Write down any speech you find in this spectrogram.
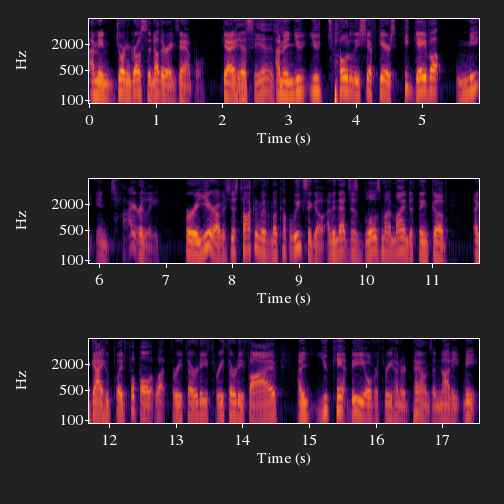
I mean, Jordan Gross is another example. Okay? Yes, he is. I mean, you you totally shift gears. He gave up meat entirely for a year. I was just talking with him a couple weeks ago. I mean, that just blows my mind to think of a guy who played football at what 330, 335. I mean, you can't be over 300 pounds and not eat meat.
